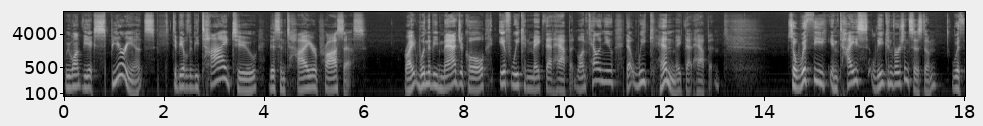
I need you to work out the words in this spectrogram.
we want the experience to be able to be tied to this entire process right? Wouldn't it be magical if we can make that happen? Well, I'm telling you that we can make that happen. So, with the Entice lead conversion system, with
